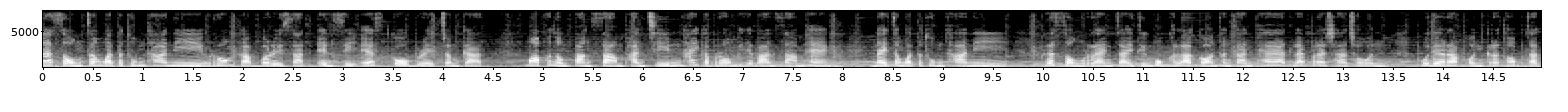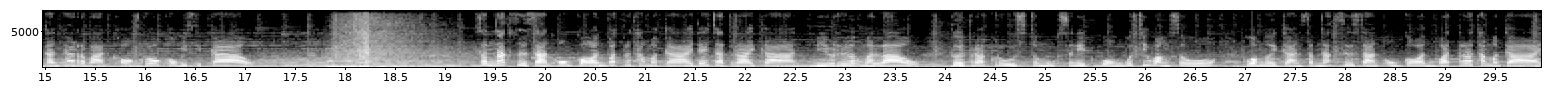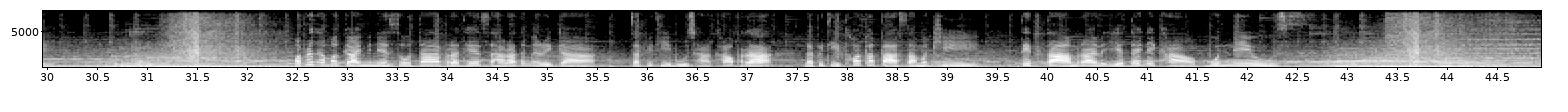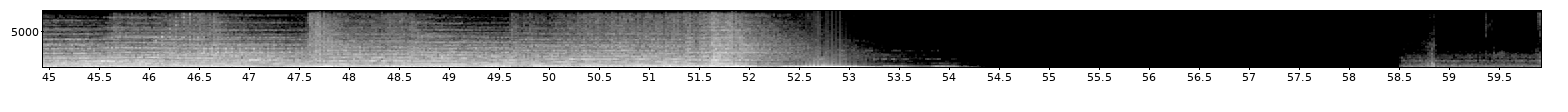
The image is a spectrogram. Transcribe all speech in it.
ณะสงฆ์จังหวัดปทุมธานี ร่วมกับบริษัท NCS Go Bread จำกัด มอบขนมปัง 3,000 ชิ้น ให้กับโรงพยาบาล 3 แห่ง ในจังหวัดปทุมธานี เพื่อส่งแรงใจถึงบุคลากรทางการแพทย์และประชาชน ผู้ได้รับผลกระทบจากการแพร่ระบาดของโรคโควิด -19 สำนักสื่อสารองค์กรวัดพระธรรมกายได้จัดรายการมีเรื่องมาเล่า โดยพระครูสมุสนิทวงวุฒิวังโสผู้อำนวยการสำนักสื่อสารองค์กรวัดพระธรรมกาย วัดพระธรรมกายมินเนโซตาประเทศสหรัฐอเมริกา จัดพิธีบูชาข้าวพระ และพิธีทอดพระป่าสามัคคี ติดตามรายละเอียดได้ในข่าวบุญนิวส์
